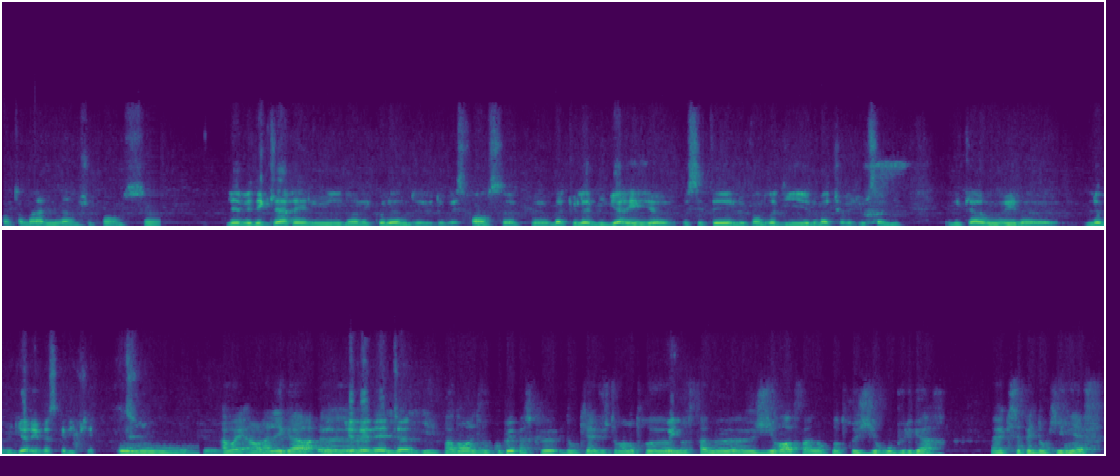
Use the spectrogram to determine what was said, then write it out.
en mal, là, je pense, il avait déclaré, lui, dans les colonnes de, de West France, que, bah, que la Bulgarie, euh, c'était le vendredi et le match avait lieu le samedi. Il a déclaré, oui, oui, la Bulgarie va se qualifier. Donc, euh, ah ouais, alors là, les gars, euh, il, pardon de vous couper parce que donc il y a justement notre, notre fameux Girov, hein, donc notre Giroud bulgare, qui s'appelle donc Iliev,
